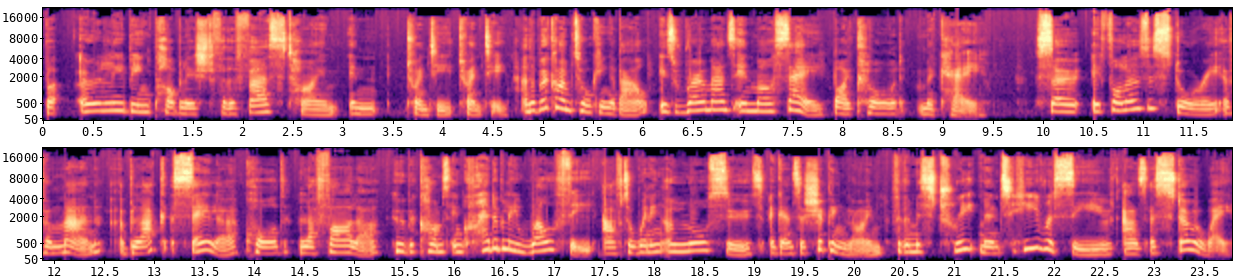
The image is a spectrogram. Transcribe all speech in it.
but only being published for the first time in 2020. And the book I'm talking about is Romance in Marseille by Claude McKay. So it follows the story of a man, a black sailor called Lafala, who becomes incredibly wealthy after winning a lawsuit against a shipping line for the mistreatment he received as a stowaway.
